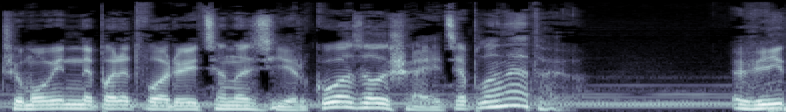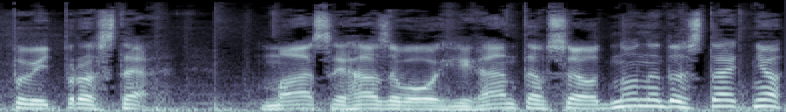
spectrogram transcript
чому він не перетворюється на зірку, а залишається планетою? Відповідь проста: маси газового гіганта все одно недостатньо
